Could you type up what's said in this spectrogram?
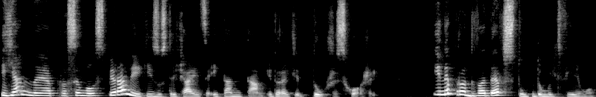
І я не про символ спіралі, який зустрічається і там, і там, і, до речі, дуже схожий. І не про 2D-вступ до мультфільму,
